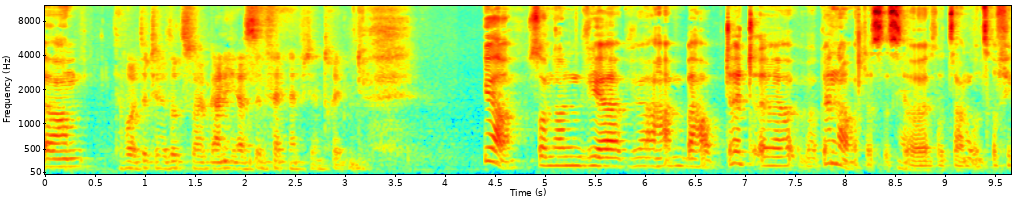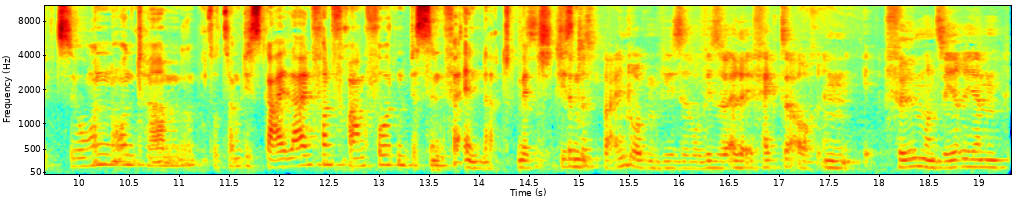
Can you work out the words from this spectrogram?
ähm, da wolltet ihr sozusagen gar nicht erst in Fettnäpfchen treten. Ja, sondern wir, wir haben behauptet, äh, genau, das ist ja. äh, sozusagen unsere Fiktion und haben sozusagen die Skyline von Frankfurt ein bisschen verändert. Mit ich finde es beeindruckend, wie so visuelle Effekte auch in Filmen und Serien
